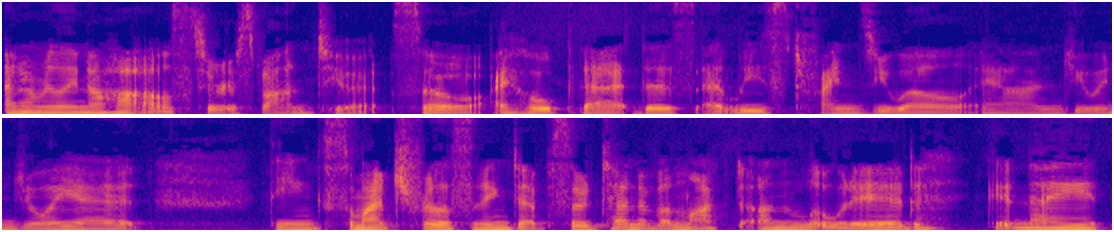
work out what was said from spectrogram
I don't really know how else to respond to it. So I hope that this at least finds you well and you enjoy it. Thanks so much for listening to episode 10 of Unlocked Unloaded. Good night.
